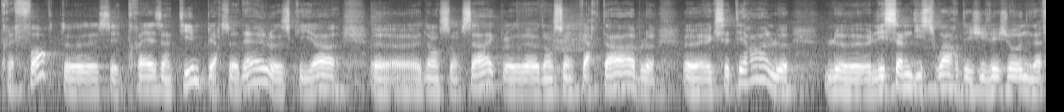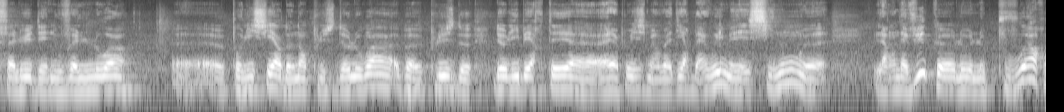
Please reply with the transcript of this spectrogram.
très forte, euh, c'est très intime, personnel, ce qu'il y a dans son sac, dans son cartable, etc. Le- le- les samedis soirs des Gilets jaunes, il a fallu des nouvelles lois policières donnant plus de lois, plus de, liberté à, la police. Mais on va dire, ben oui, mais sinon, là on a vu que le, pouvoir,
